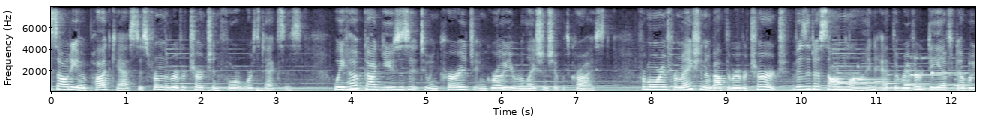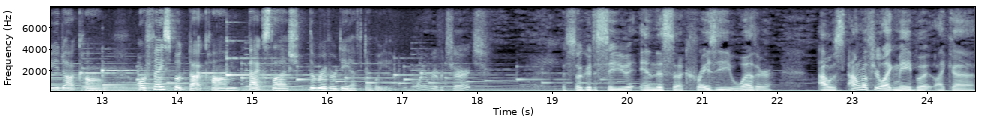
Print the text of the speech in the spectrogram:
This audio podcast is from the River Church in Fort Worth, Texas. We hope God uses it to encourage and grow your relationship with Christ. For more information about the River Church, visit us online at theriverdfw.com or facebook.com backslash theriverdfw. Morning, River Church. It's so good to see you in this uh, crazy weather. I was, I don't know if you're like me, but like, uh,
